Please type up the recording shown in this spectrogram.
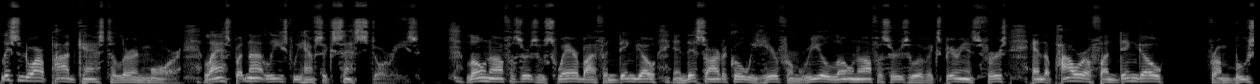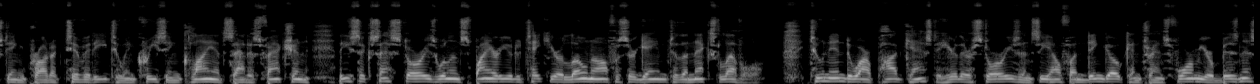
Listen to our podcast to learn more. Last but not least, we have success stories. Loan officers who swear by Fundingo. In this article, we hear from real loan officers who have experienced first and the power of Fundingo from boosting productivity to increasing client satisfaction, these success stories will inspire you to take your loan officer game to the next level. Tune in to our podcast to hear their stories and see how Fundingo can transform your business.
